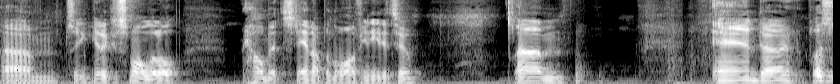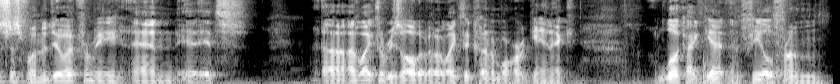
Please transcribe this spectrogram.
Um, so you can get a small little helmet stand up on the wall if you needed to. Um, and uh, plus, it's just fun to do it for me, and it, it's uh, I like the result of it. I like the kind of more organic look I get and feel from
